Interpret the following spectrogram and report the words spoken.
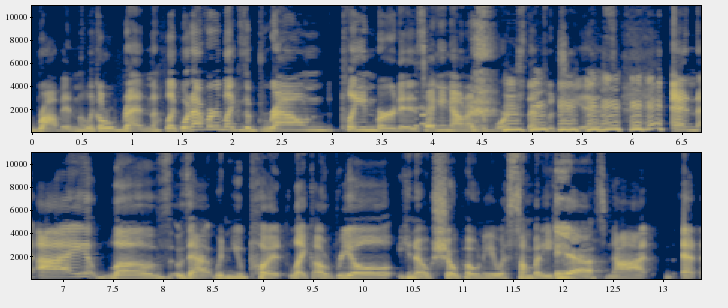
robin, like a wren, like whatever, like the brown plain bird is hanging out on your porch. That's what she is. And I love that when you put like a real, you know, show pony with somebody who yeah. not at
